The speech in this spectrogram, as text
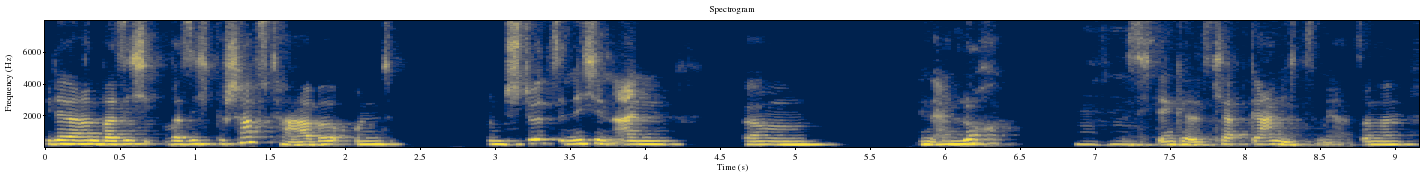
wieder daran, was ich, was ich geschafft habe und, und stürze nicht in ein, ähm, in ein Loch, mhm. dass ich denke, es klappt gar nichts mehr, sondern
